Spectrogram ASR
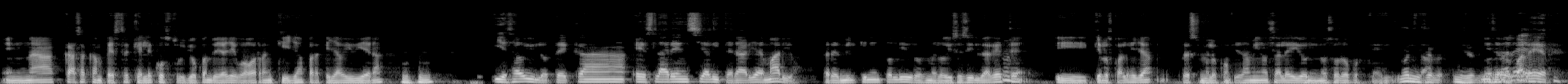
en una casa campestre que él le construyó cuando ella llegó a Barranquilla para que ella viviera. Y esa biblioteca es la herencia literaria de Mario. 3.500 libros, me lo dice Silvia Guete, y que los cuales ella, pues me lo confiesa a mí, no se ha leído ni no solo porque no, ni, se lo, va a leer.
